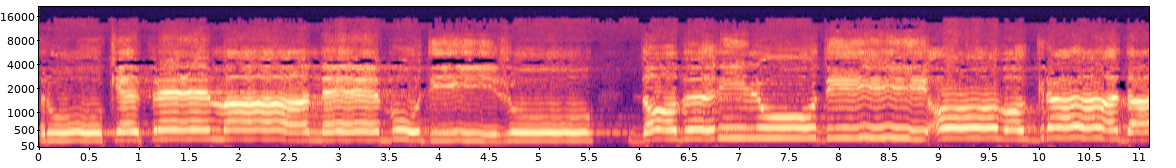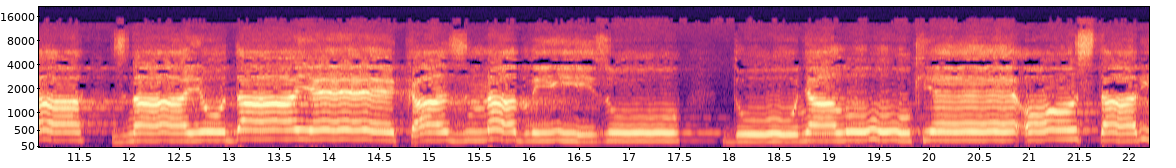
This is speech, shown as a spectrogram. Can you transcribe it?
ruke prema nebu dižu dobri ljudi ovog grada znaju da je kazna blizu. Dunja luk je ostario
